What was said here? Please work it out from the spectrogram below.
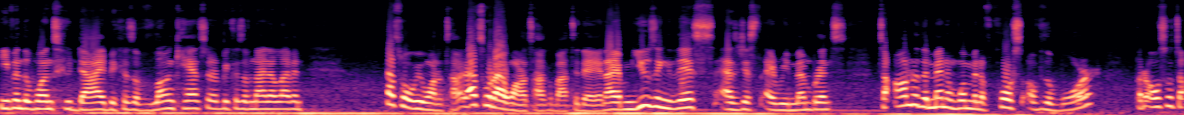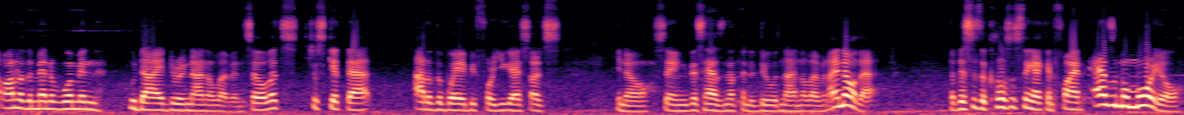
even the ones who died because of lung cancer because of 9 11. That's what we want to talk. That's what I want to talk about today. And I am using this as just a remembrance to honor the men and women, of course, of the war, but also to honor the men and women who died during 9/11. So let's just get that out of the way before you guys start, you know, saying this has nothing to do with 9/11. I know that, but this is the closest thing I can find as a memorial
